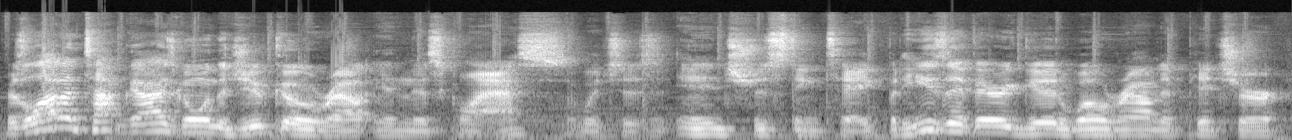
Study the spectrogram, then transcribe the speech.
There's a lot of top guys going the JUCO route in this class, which is an interesting take, but he's a very good, well-rounded pitcher.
